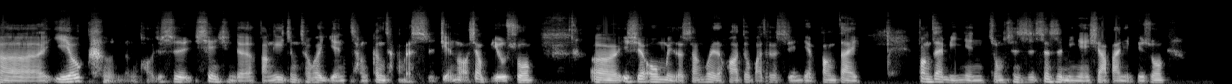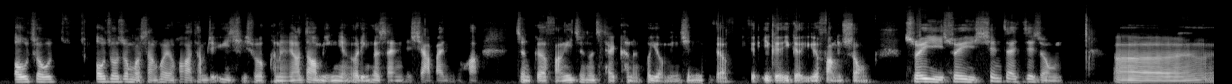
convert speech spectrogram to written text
呃，也有可能哈，就是现行的防疫政策会延长更长的时间哦。像比如说，呃，一些欧美的商会的话，都把这个时间点放在放在明年中，甚至甚至明年下半年。比如说，欧洲欧洲中国商会的话，他们就预期说，可能要到明年二零二三年的下半年的话，整个防疫政策才可能会有明显的一个一个一个一个一个放松。所以，所以现在这种呃，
